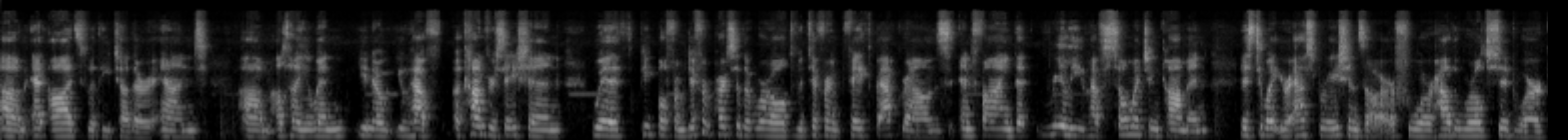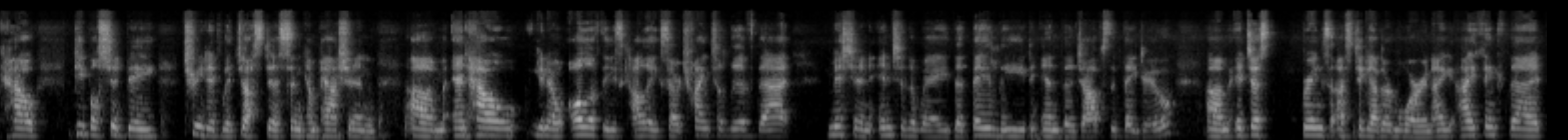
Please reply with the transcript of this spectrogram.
um, at odds with each other. And um, I'll tell you when you know you have a conversation with people from different parts of the world with different faith backgrounds and find that really you have so much in common as to what your aspirations are for how the world should work, how people should be treated with justice and compassion, um, and how you know all of these colleagues are trying to live that mission into the way that they lead in the jobs that they do. Um, it just brings us together more, and I I think that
